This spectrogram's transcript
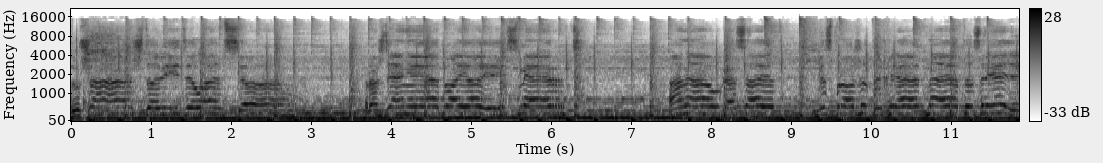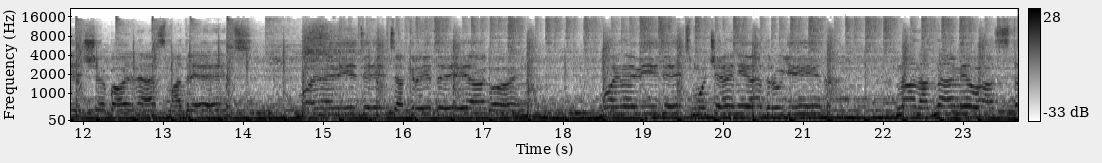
Душа, что видела все Рождение твое и смерть. Она угасает без прожитых лет. На это зрелище больно смотреть. Больно видеть открытый огонь. Больно видеть мучения других. Но над нами восстал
